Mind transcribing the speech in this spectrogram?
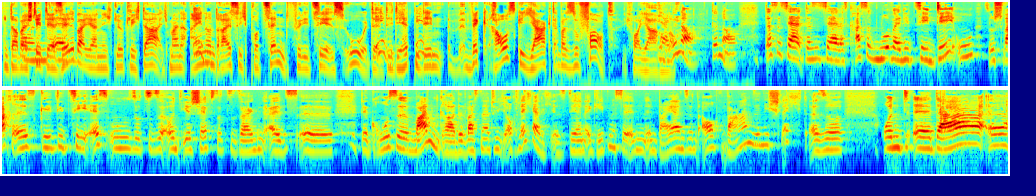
Und dabei Und, steht der äh, selber ja nicht glücklich da. Ich meine, 31 Prozent für die CSU, die, eben, die hätten eben. den weg rausgejagt, aber sofort vor Jahren ja, noch. genau, genau. Das ist ja, das ist ja das Krasse. Nur weil die CDU so schwach ist, gilt die CSU sozusagen und ihr Chef sozusagen als äh, der große Mann gerade, was natürlich auch lächerlich ist. Deren Ergebnisse in, in Bayern sind auch wahnsinnig schlecht. Also und äh, da äh,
